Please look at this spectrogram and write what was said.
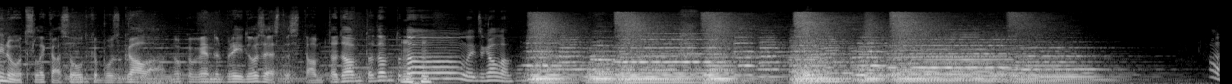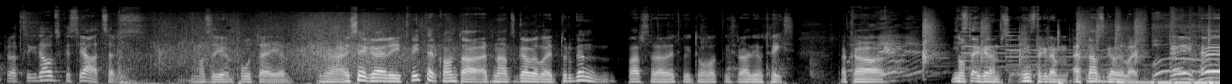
Minūtes likās, Ulu, ka būs galā. Nu, ka vienā brīdī uzies tas tam, tadam, tadam, tadam, līdz galam. Ārprāt, cik daudz kas jāatceras mazajiem pūtējiem. Jā, es iegāju arī Twitter kontā, atnācu gavilēt. Tur gan pārsvarā retvīto Latvijas Rādio 3. Tā kā Instagram, Instagram atnācu gavilēt. Hei, hei!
